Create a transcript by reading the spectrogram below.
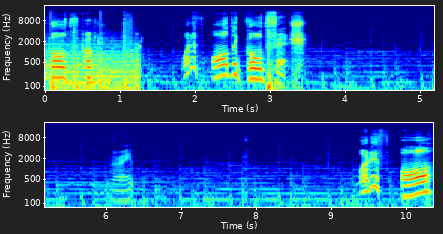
The gold, okay. What if all the goldfish Alright. What if all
